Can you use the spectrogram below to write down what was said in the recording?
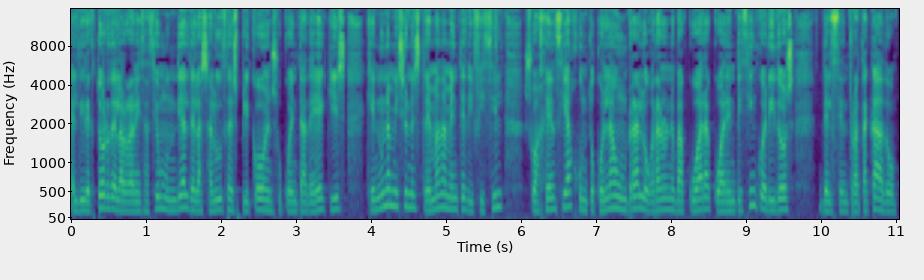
El director de la Organización Mundial de la Salud explicó en su cuenta de X que en una misión extremadamente difícil, su agencia, junto con la UNRWA, lograron evacuar a 45 heridos del centro atacado.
